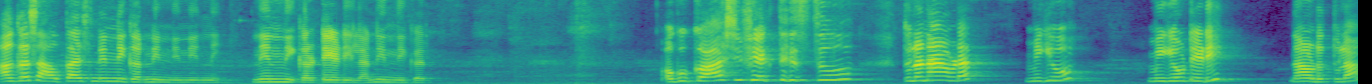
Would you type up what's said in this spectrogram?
अगं सावकाश निन्नी कर निन्नी निन्नी. निन्नी कर टेडीला. निन्नी कर. अगो का अशी फेकतेस तू? तुला नाही आवडत? मी घेऊ? मी घेऊ टेडी? नाही आवडत तुला?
